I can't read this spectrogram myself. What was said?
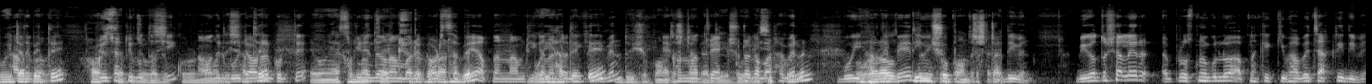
বইটা পেতে। হোয়াটসঅ্যাপে যোগাযোগ প্রত্যাশী, করুন আমাদের বইটা অর্ডার করতে এবং এখন মাত্র দেওয়া 100 নাম্বারে হোয়াটসঅ্যাপে আপনার নাম ঠিকানাটা লিখে দিবেন। 250 এখন মাত্র দিয়ে 100 টাকা পাঠাবেন বই হাতে পেয়ে 350 টাকা। দিবেন। বিগত সালের প্রশ্নগুলো আপনাকে কীভাবে চাকরি দিবে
